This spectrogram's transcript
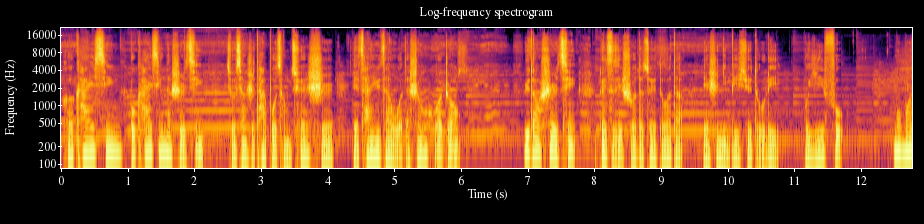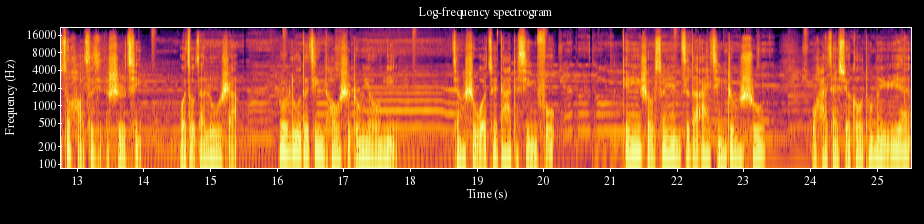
和开心不开心的事情，就像是他不曾缺失，也参与在我的生活中。遇到事情，对自己说的最多的也是你必须独立，不依附，默默做好自己的事情。我走在路上，若路的尽头始终有你，将是我最大的幸福。”点一首孙燕姿的爱情证书，我还在学沟通的语言，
